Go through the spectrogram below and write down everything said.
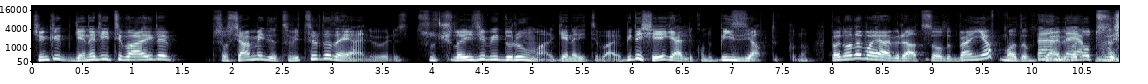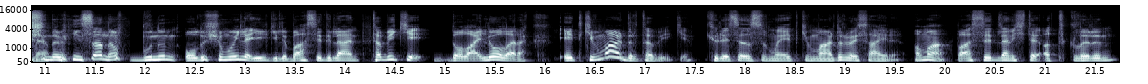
Çünkü genel itibariyle sosyal medya Twitter'da da yani böyle suçlayıcı bir durum var genel itibariyle. Bir de şeye geldi konu biz yaptık bunu. Ben ona bayağı bir rahatsız oldum. Ben yapmadım. Ben yani ben yapmadım. 30 yaşında bir insanım. Bunun oluşumuyla ilgili bahsedilen tabii ki dolaylı olarak etkin vardır tabii ki. Küresel ısınma etkin vardır vesaire. Ama bahsedilen işte atıkların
